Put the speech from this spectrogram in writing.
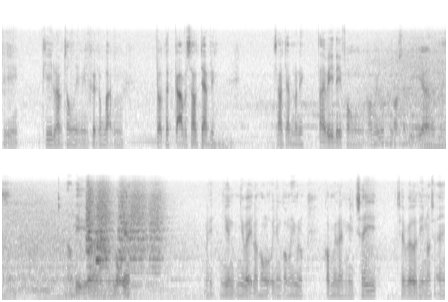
thì khi làm xong thì mình khuyên các bạn chọn tất cả và sao chép đi sao chép nó đi tại vì đề phòng có mấy lúc nó sẽ bị uh, nó bị uh, lỗi ấy. đấy như như vậy là không lỗi nhưng có mấy có mấy lần mình xây server thì nó sẽ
